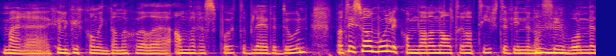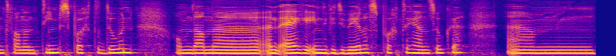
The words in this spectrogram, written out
Maar uh, gelukkig kon ik dan nog wel uh, andere sporten blijven doen. Maar het is wel moeilijk om dan een alternatief te vinden als mm -hmm. je gewoon bent van een teamsport te doen, om dan uh, een eigen individuele sport te gaan zoeken. Um,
